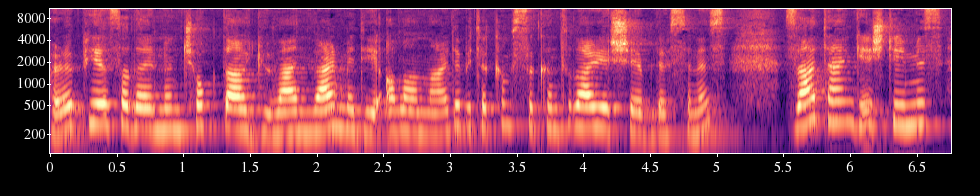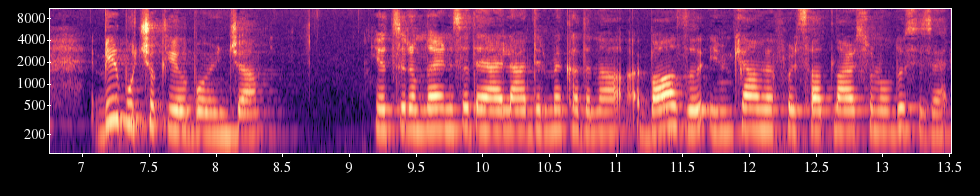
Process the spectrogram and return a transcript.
para piyasalarının çok daha güven vermediği alanlarda bir takım sıkıntılar yaşayabilirsiniz. Zaten geçtiğimiz bir buçuk yıl boyunca Yatırımlarınızı değerlendirmek adına bazı imkan ve fırsatlar sunuldu size.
